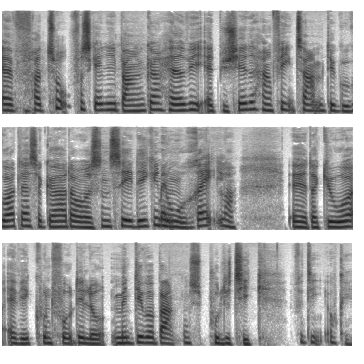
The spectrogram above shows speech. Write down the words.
var... at fra to forskellige banker havde vi, at budgettet hang fint sammen. Det kunne godt lade sig gøre. Der var sådan set ikke Men... nogen regler, øh, der gjorde, at vi ikke kunne få det lån. Men det var bankens politik. Fordi, okay.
